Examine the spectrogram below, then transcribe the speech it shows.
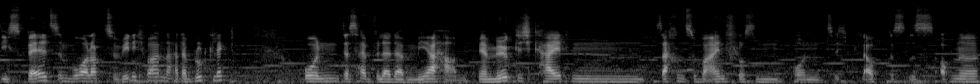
die Spells im Warlock zu wenig waren. Da hat er Blut geleckt. Und deshalb will er da mehr haben. Mehr Möglichkeiten, Sachen zu beeinflussen. Und ich glaube, das ist auch eine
